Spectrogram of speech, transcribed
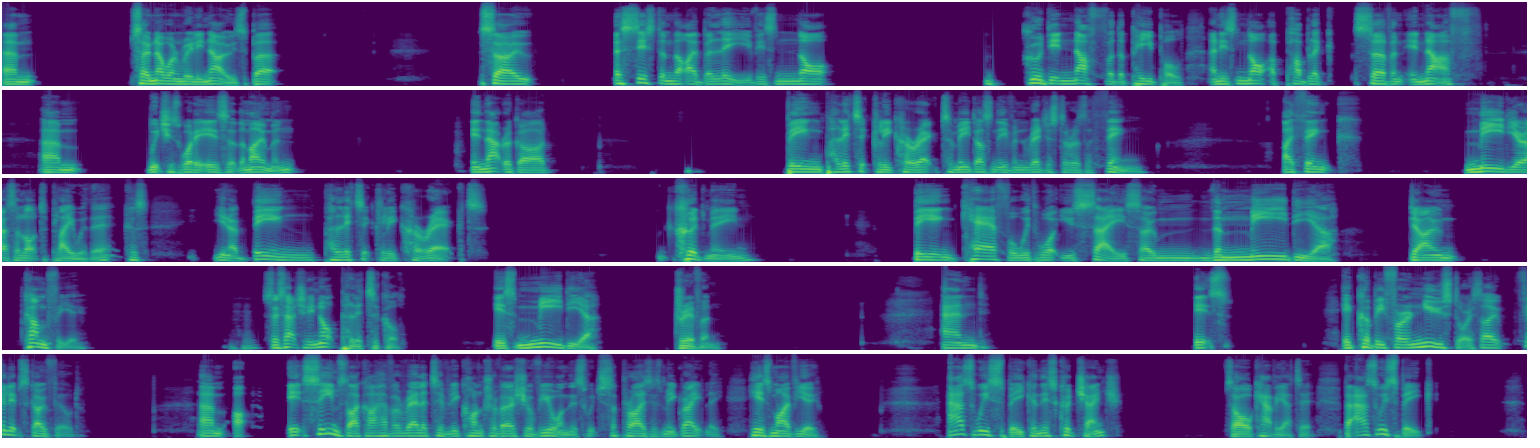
Um, so no one really knows. But so a system that I believe is not good enough for the people and is not a public servant enough, um, which is what it is at the moment. In that regard, being politically correct to me doesn't even register as a thing. I think media has a lot to play with it because, you know, being politically correct could mean being careful with what you say so the media don't come for you. Mm-hmm. So it's actually not political, it's media driven. And it's it could be for a news story. So Phillip Schofield. Um, it seems like I have a relatively controversial view on this, which surprises me greatly. Here's my view. As we speak, and this could change, so I'll caveat it, but as we speak,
